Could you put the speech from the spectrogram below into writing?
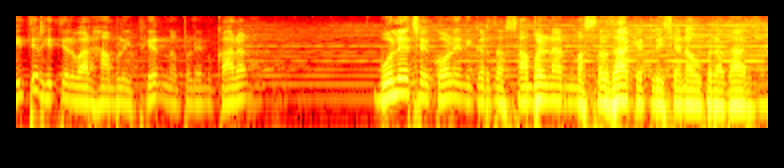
હિતેર હિતેર વાર સાંભળી ફેર ન પડે એનું કારણ. બોલે છે કોણ એની કરતા સાંભળનારમાં શ્રદ્ધા કેટલી છે એના ઉપર આધાર છે.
